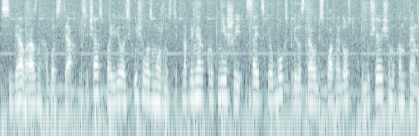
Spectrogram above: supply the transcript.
себя в разных областях, ведь сейчас появилась куча возможностей. Например, крупнейший сайт Skillbox предоставил бесплатный доступ к обучающему контенту.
